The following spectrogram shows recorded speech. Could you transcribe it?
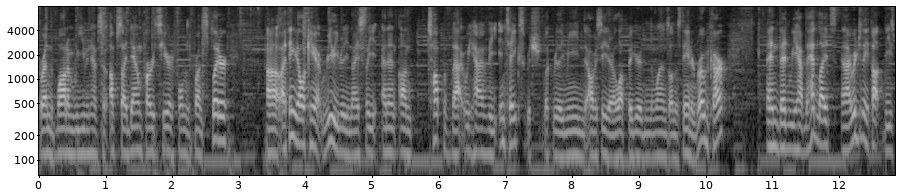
Around the bottom, we even have some upside down parts here to form the front splitter. Uh, I think they all came out really, really nicely. And then on top of that, we have the intakes, which look really mean. Obviously, they're a lot bigger than the ones on the standard road car. And then we have the headlights, and I originally thought these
